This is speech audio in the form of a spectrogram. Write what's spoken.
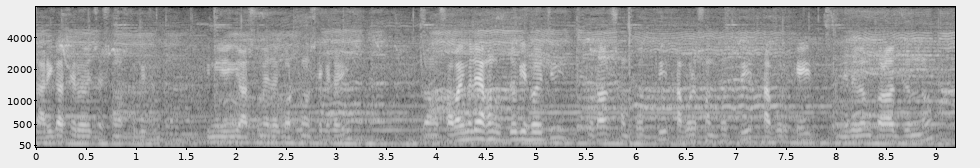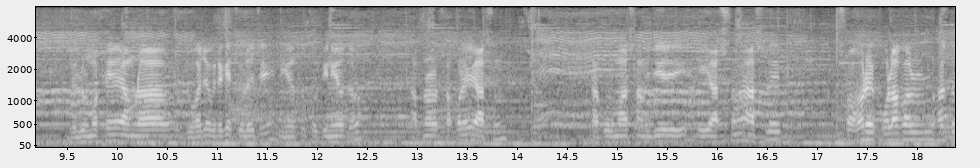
তারই কাছে রয়েছে সমস্ত কিছু। তিনি এই আশ্রমের বর্তমান সেক্রেটারি আমরা সবাই মিলে এখন উদ্যোগী হয়েছি টোটাল সম্পত্তি, ঠাকুরের সম্পত্তি ঠাকুরকেই নিবেদন করার জন্য। বেলুর মঠে আমরা যোগাযোগ রেখে চলেছি নিয়ত প্রতিনিয়ত। আপনারা সকলেই আসুন। ঠাকুর মা স্বামীজির এই আশ্রমে আসলে শহরে কোলাকল হয়তো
